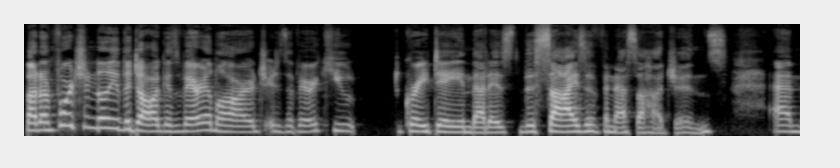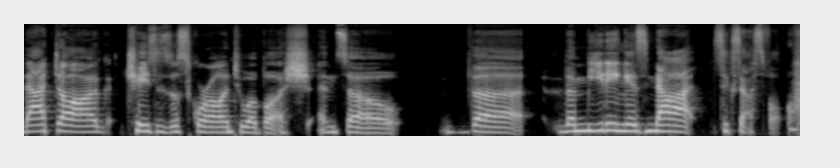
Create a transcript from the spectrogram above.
But unfortunately, the dog is very large. It is a very cute Great Dane that is the size of Vanessa Hudgens, and that dog chases a squirrel into a bush, and so the the meeting is not successful.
